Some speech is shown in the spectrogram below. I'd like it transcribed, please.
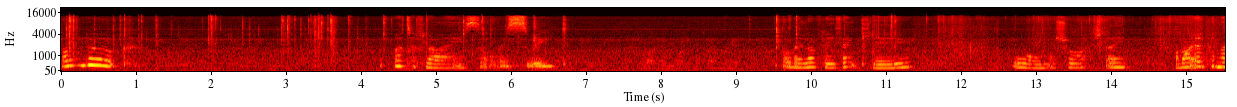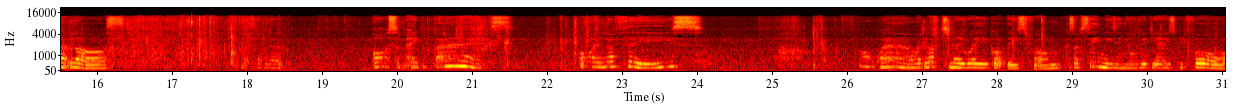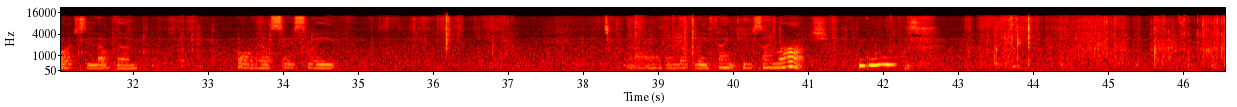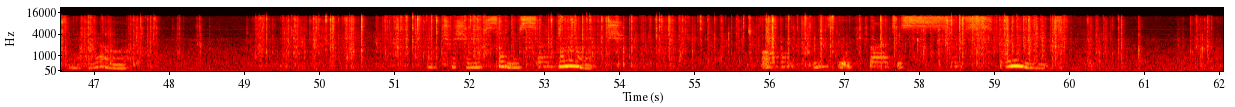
Oh look, butterflies. Oh, they're sweet. Oh, they're lovely. Thank you. Oh, I'm not sure. Should I? I might open that last. Let's have a look. Oh, some paper bags. Oh, I love these. Oh wow, I'd love to know where you got these from because I've seen these in your videos before. I just love them. Oh, they are so sweet. Oh, they're lovely. Thank you so much. Here? Oh, Trisha, you sent me so much. Oh, these little bags are so sweet.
